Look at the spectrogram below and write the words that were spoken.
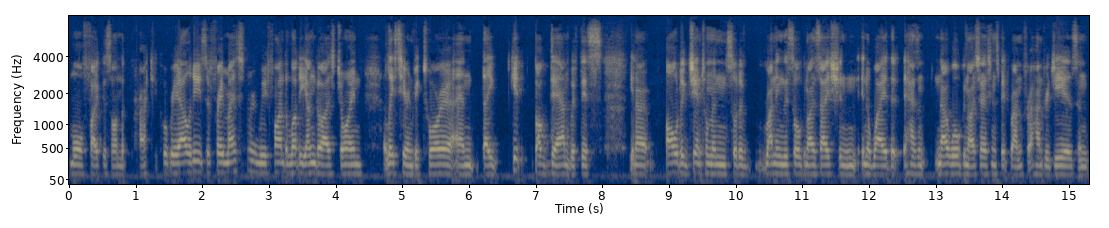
more focused on the practical realities of Freemasonry. We find a lot of young guys join, at least here in Victoria, and they get bogged down with this, you know, older gentleman sort of running this organisation in a way that hasn't no organisation's been run for hundred years, and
